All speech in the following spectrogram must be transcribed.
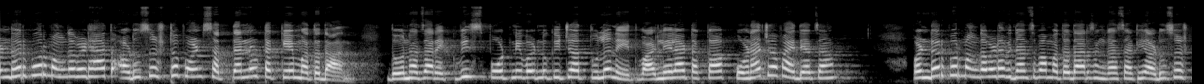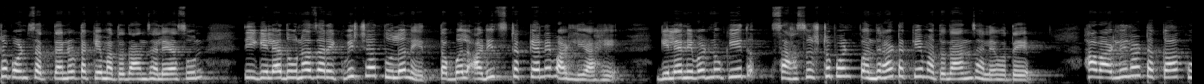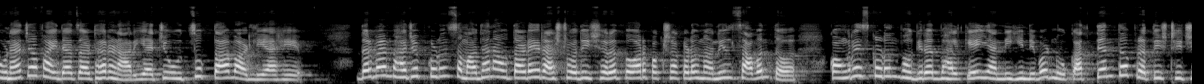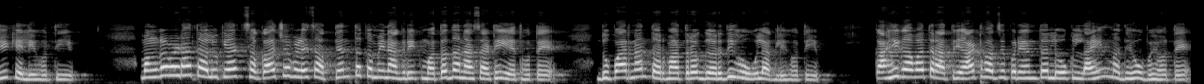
पंढरपूर मंगळवेढ्यात अडुसष्ट पॉईंट सत्त्याण्णव टक्के मतदान. दोन हजार एकवीस पोटनिवडणुकीच्या तुलनेत वाढलेला टक्का कोणाच्या फायद्याचा? पंढरपूर मंगळवेढा विधानसभा मतदारसंघासाठी अडुसष्ट पॉईंट सत्त्याण्णव टक्के मतदान झाले असून ती गेल्या दोन हजार एकवीसच्या तुलनेत तब्बल अडीच टक्क्याने वाढली आहे. गेल्या निवडणुकीत सहासष्ट पॉईंट पंधरा टक्के मतदान झाले होते. हा वाढलेला टक्का कोणाच्या फायद्याचा ठरणार याची उत्सुकता वाढली आहे. दरम्यान भाजपकडून समाधान आवताडे राष्ट्रवादी शरद पवार पक्षाकडून अनिल सावंत काँग्रेसकडून भगीरथ भालके यांनी ही निवडणूक अत्यंत प्रतिष्ठेची केली होती. मंगळवेढा तालुक्यात सकाळच्या वेळेस अत्यंत कमी नागरिक मतदानासाठी येत होते. दुपारनंतर मात्र गर्दी होऊ लागली होती. काही गावात रात्री आठ वाजेपर्यंत लोक लाईनमध्ये उभे होते.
